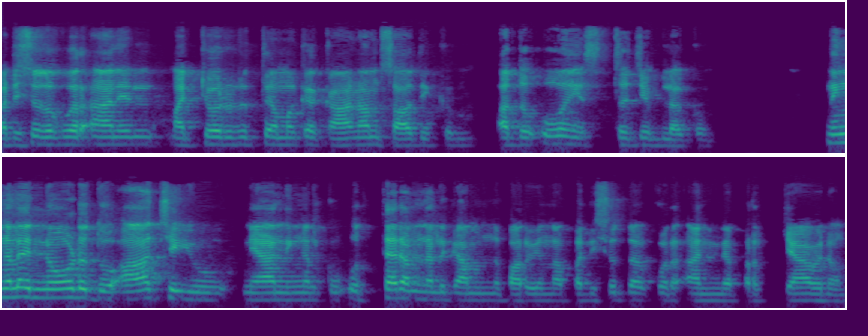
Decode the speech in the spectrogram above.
പരിശുദ്ധ ഖുർആാനിൽ മറ്റൊരിടത്ത് നമുക്ക് കാണാൻ സാധിക്കും. അത് ഓ ഇസ്തജിബ്ലക്കും നിങ്ങൾ എന്നോട് ദുആ ചെയ്യൂ. ഞാൻ നിങ്ങൾക്ക് ഉത്തരം നൽകാമെന്ന് പറയുന്ന പരിശുദ്ധ ഖുർആാനിന്റെ പ്രഖ്യാപനം.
